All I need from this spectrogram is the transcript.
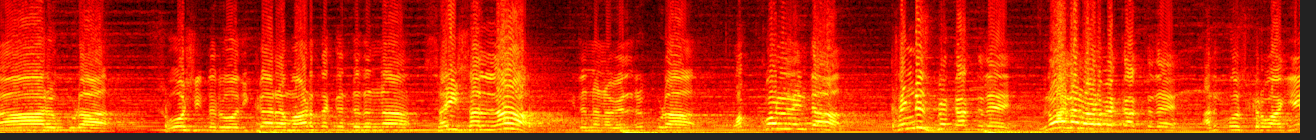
ಯಾರು ಕೂಡ ಶೋಷಿತರು, ಅಧಿಕಾರ ಮಾಡತಕ್ಕಂಥದನ್ನ ಸಹಿಸಲ್ಲ. ಇದನ್ನ ನಾವೆಲ್ಲರೂ ಕೂಡ ಒಕ್ಕೊಲಿನಿಂದ ಖಂಡಿಸಬೇಕಾಗ್ತದೆ, ವಿರೋಧ ಮಾಡಬೇಕಾಗ್ತದೆ. ಅದಕ್ಕೋಸ್ಕರವಾಗಿ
